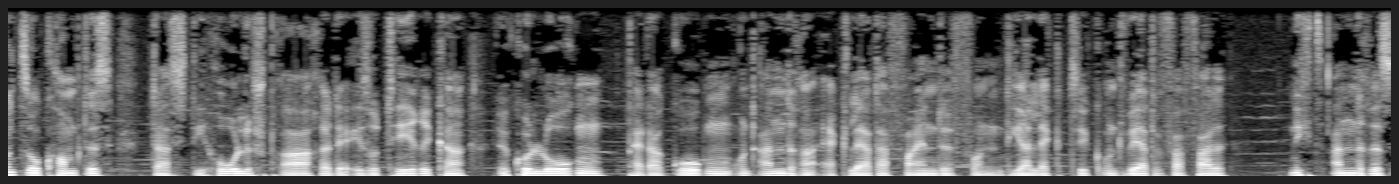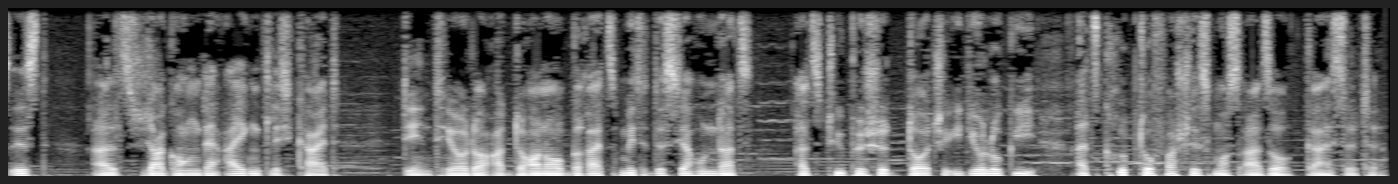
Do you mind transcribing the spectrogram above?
Und so kommt es, dass die hohle Sprache der Esoteriker, Ökologen, Pädagogen und anderer erklärter Feinde von Dialektik und Werteverfall nichts anderes ist als Jargon der Eigentlichkeit, den Theodor Adorno bereits Mitte des Jahrhunderts als typische deutsche Ideologie, als Kryptofaschismus also geißelte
